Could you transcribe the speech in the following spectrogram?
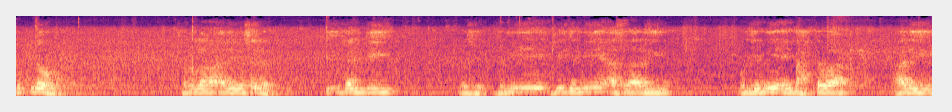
قلت له صلى الله عليه وسلم إذن لي في جميع أسراره وجميع ما احتوى عليه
